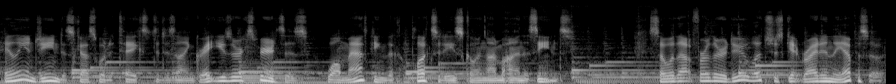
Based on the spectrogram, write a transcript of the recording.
Haley and Jean discuss what it takes to design great user experiences while masking the complexities going on behind the scenes. So, without further ado, let's just get right in the episode.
